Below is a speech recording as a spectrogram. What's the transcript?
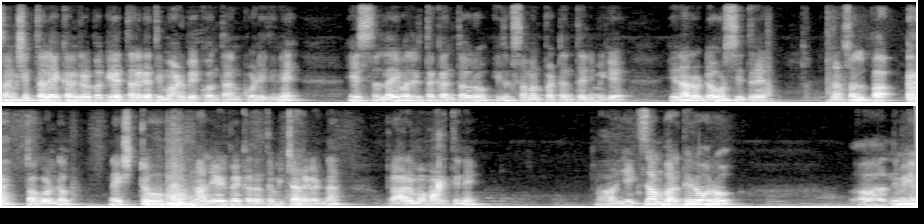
ಸಂಕ್ಷಿಪ್ತ ಲೇಖನಗಳ ಬಗ್ಗೆ ತರಗತಿ ಮಾಡಬೇಕು ಅಂತ ಅಂದ್ಕೊಂಡಿದ್ದೀನಿ ಎಸ್ ಲೈವಲ್ಲಿ ಇರ್ತಕ್ಕಂಥವ್ರು, ಇದಕ್ಕೆ ಸಂಬಂಧಪಟ್ಟಂತೆ ನಿಮಗೆ ಏನಾದ್ರು ಡೌಟ್ಸ್ ಇದ್ದರೆ ನಾನು ಸ್ವಲ್ಪ ತಗೊಂಡು ನೆಕ್ಸ್ಟು ನಾನು ಹೇಳ್ಬೇಕಾದಂಥ ವಿಚಾರಗಳನ್ನ ಪ್ರಾರಂಭ ಮಾಡ್ತೀನಿ. ಎಕ್ಸಾಮ್ ಬರೆದಿರೋರು ನಿಮಗೆ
